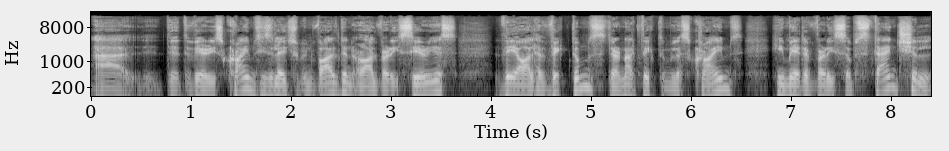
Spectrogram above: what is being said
Uh, the, the various crimes he's alleged to be involved in are all very serious. They all have victims. They're not victimless crimes. He made a very substantial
